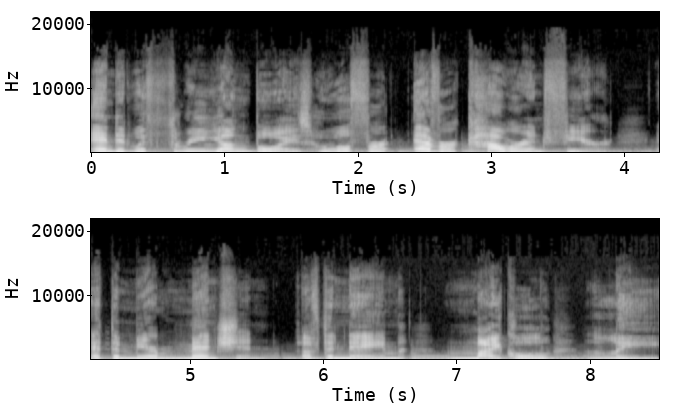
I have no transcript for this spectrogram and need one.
ended with three young boys who will forever cower in fear at the mere mention of the name Michael Lee.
